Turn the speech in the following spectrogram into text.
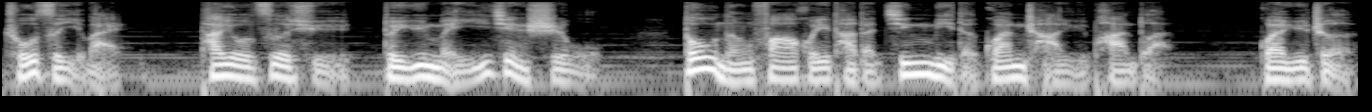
除此以外，他又自诩对于每一件事物都能发挥他的精密的观察与判断。关于这，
